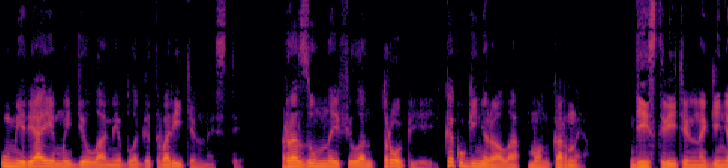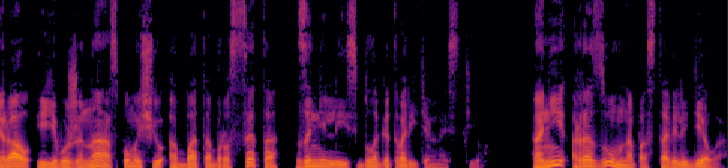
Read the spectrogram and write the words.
умеряемы делами благотворительности разумной филантропией, как у генерала Монкарне. Действительно, генерал и его жена с помощью аббата Броссета занялись благотворительностью. Они разумно поставили дело.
